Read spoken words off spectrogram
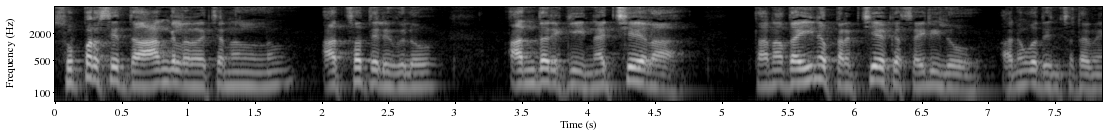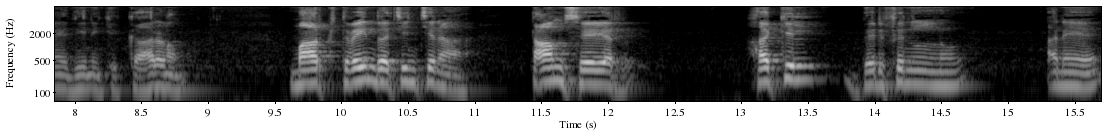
సుప్రసిద్ధ ఆంగ్ల రచనలను అచ్చ తెలుగులో అందరికీ నచ్చేలా తనదైన ప్రత్యేక శైలిలో అనువదించడమే దీనికి కారణం. మార్క్ ట్వెయిన్ రచించిన టామ్ సేయర్ హకిల్ బెర్ఫిన్లను అనే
